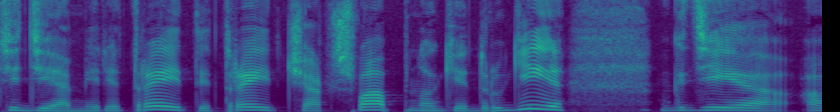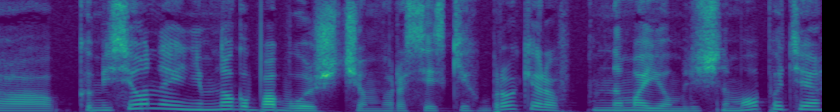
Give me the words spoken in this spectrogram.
TD Ameritrade, и Trade, Charles Schwab, многие другие, где а, комиссионные немного побольше, чем у российских брокеров, на моем личном опыте.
